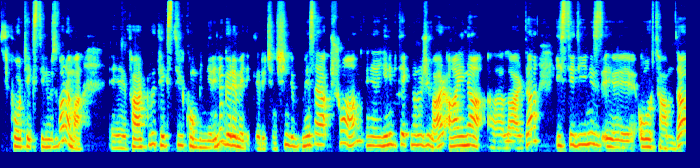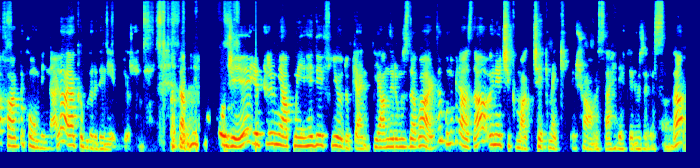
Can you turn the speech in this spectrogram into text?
spor tekstilimiz var ama e, farklı tekstil kombinleriyle göremedikleri için. Şimdi mesela şu an e, yeni bir teknoloji var. Aynalarda istediğiniz e, ortamda farklı kombinlerle ayakkabıları deneyebiliyorsunuz. Bir projeye yatırım yapmayı hedefliyorduk. Yani planlarımızda vardı. Bunu biraz daha öne çıkmak, çekmek şu an mesela hedeflerimiz arasında.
